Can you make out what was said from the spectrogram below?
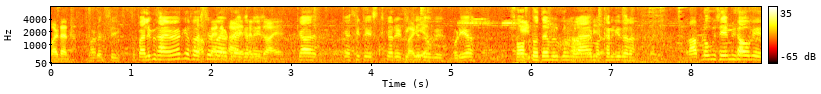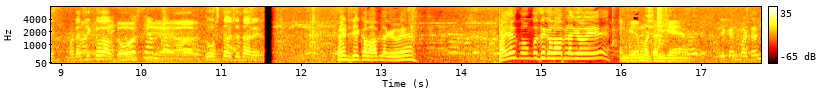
मटन। मटन सीख तो पहले भी खाए हुए हैं कि फ़र्स्ट हाँ, टाइम ट्राई करने अभी तो क्या कैसी टेस्ट का रेटिंग। दोगे? बढ़िया। सॉफ्ट होता है बिल्कुल हाँ, मुलायम बढ़िया। मक्खन की तरह। और आप लोग भी सेम ही खाओगे? मटन सीख कबाब? दोस्त यार। दोस्त अच्छे सारे। फ्रेंड्स ये कबाब लगे हुए हैं। भैया कौन कौन से कबाब लगे हुए हैं चिकन के मटन के। हैं चिकन मटन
